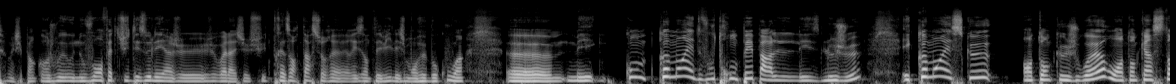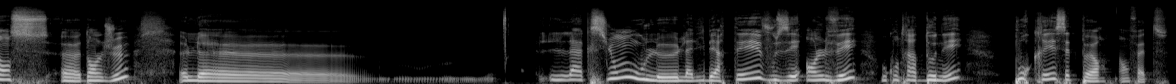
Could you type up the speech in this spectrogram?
j'ai pas encore joué au nouveau. En fait, je suis désolé. Hein, je, voilà, je, suis très en retard sur euh, Resident Evil et je m'en veux beaucoup. Hein. Mais com- comment êtes-vous trompé par les- le jeu? Et comment est-ce que en tant que joueur ou en tant qu'instance euh, dans le jeu, l'action ou la liberté vous est enlevée, au contraire donnée, pour créer cette peur, en fait.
